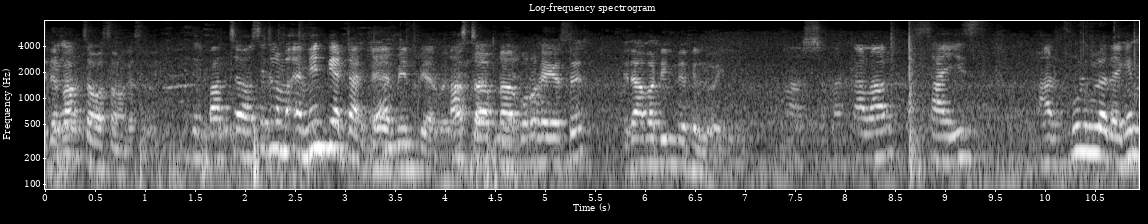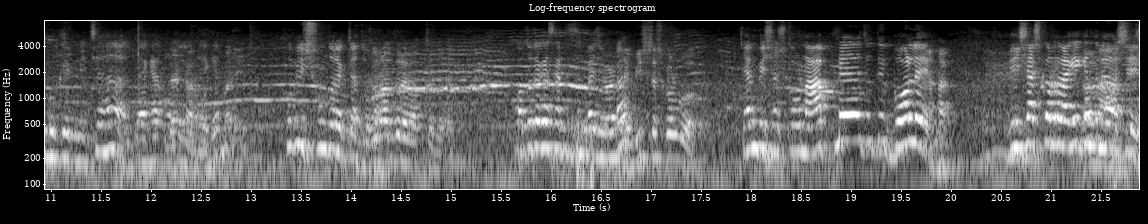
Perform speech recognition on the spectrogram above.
এদের বাচ্চাও আছে আমার কাছে ভাই। এদের বাচ্চা আছে এটা মেন পেয়ারটা আর কি হ্যাঁ মেন পেয়ার ভাই। বাচ্চা আপনার বড় হয়ে গেছে এটা আবার ডিম দিয়ে ফেলবে ভাই। মাশাআল্লাহ কালার সাইজ আর ফুলগুলো দেখেন বুকের নিচে হ্যাঁ? দেখার মতো দেখেন। খুবই সুন্দর একটা জোড়া। জোড়া বাচ্চা করে। কত টাকা ভাই জোড়াটা? বিশ্বাস করব? কেন বিশ্বাস করুন আপনি যদি বলেন বিশ্বাস করার আগে কিন্তু নেওয়া শেষ।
